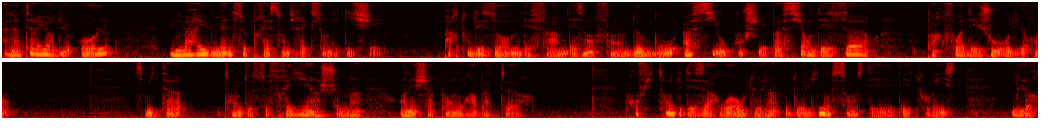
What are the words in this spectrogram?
À l'intérieur du hall, une marée humaine se presse en direction des guichets. Partout des hommes, des femmes, des enfants, debout, assis ou couchés, patients des heures, parfois des jours durant. Smita tente de se frayer un chemin en échappant aux rabatteurs. Profitant du désarroi ou de l'innocence des, touristes, il leur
